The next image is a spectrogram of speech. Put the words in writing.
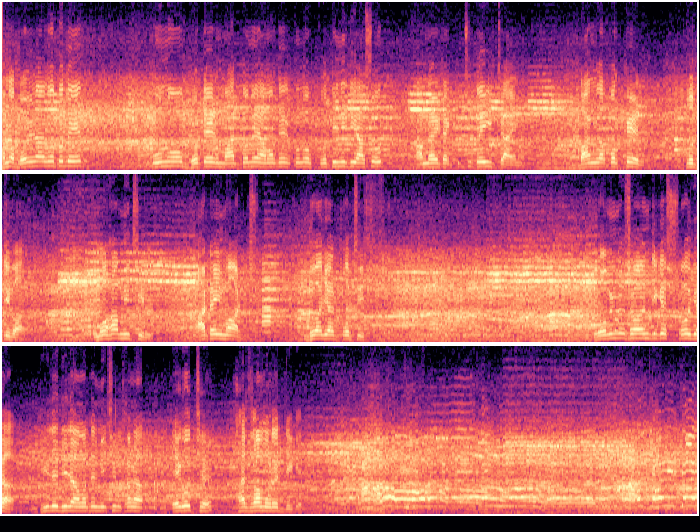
আমরা বহিরাগতদের কোনো ভোটের মাধ্যমে আমাদের কোনো প্রতিনিধি আসুক, আমরা এটা কিছুতেই চাই না। বাংলা পক্ষের প্রতিবাদ। মহা মিছিল আটই মার্চ দু হাজার পঁচিশ। রবীন্দ্র সোজা, ধীরে ধীরে আমাদের মিছিলখানা এগোচ্ছে হাজরা মোড়ের দিকে জয় জয়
